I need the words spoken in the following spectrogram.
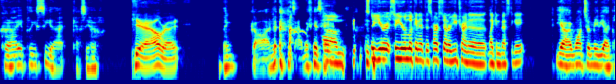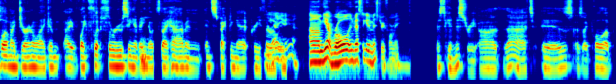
could I please see that, Cassio? yeah, all right. Thank God it's out of his hand. Um, so you're so you're looking at this Hearthstone. Are you trying to like investigate? yeah, I want to maybe I pull out my journal. I can I like flip through, seeing if any notes that I have, and inspecting it pretty thoroughly. yeah, yeah. Yeah. Um, yeah. Roll investigate a mystery for me. Investigate mystery. Uh, that is as I pull up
